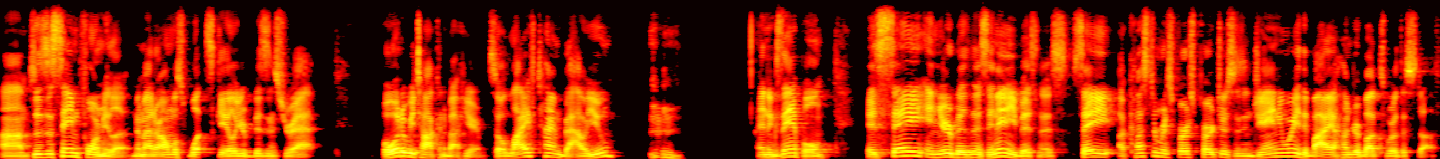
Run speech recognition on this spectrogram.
Um, so it's the same formula, no matter almost what scale your business you're at. But what are we talking about here? So lifetime value An example is say in your business, in any business, say a customer's first purchase is in January, they buy 100 bucks worth of stuff.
